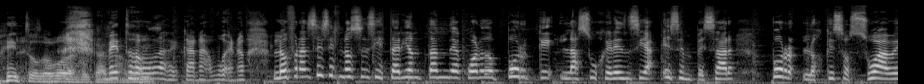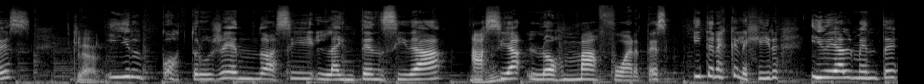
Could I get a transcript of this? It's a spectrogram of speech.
método bodas de cana. método bodas de cana. Bueno, los franceses no sé si estarían tan de acuerdo porque la sugerencia es empezar por los quesos suaves, claro. ir construyendo así la intensidad hacia los más fuertes y tenés que elegir idealmente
